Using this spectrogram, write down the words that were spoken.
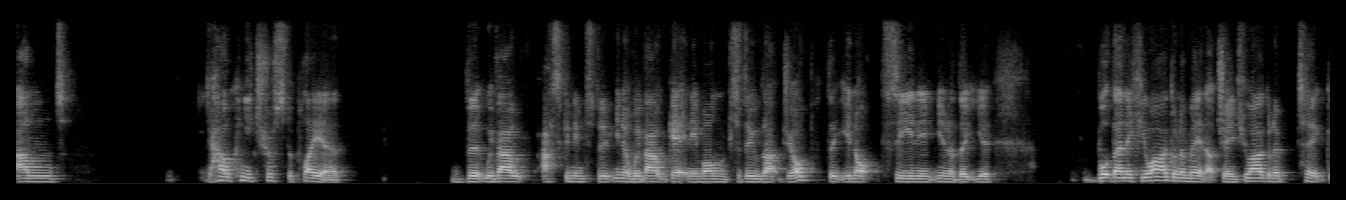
And how can you trust a player that without asking him to do, you know, without getting him on to do that job, that you're not seeing him, you know, that you. But then, if you are going to make that change, you are going to take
